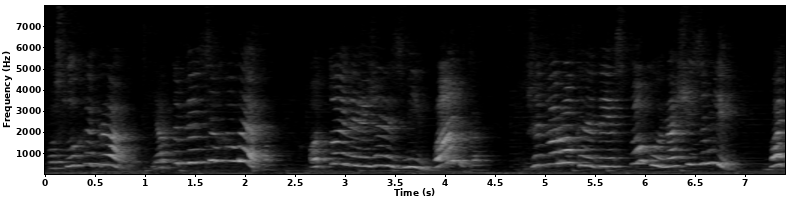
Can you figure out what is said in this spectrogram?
Послухай, брате, як тобі оця халепа? От той навіжений змій банька вже два роки не дає спокою нашій землі. Бач,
